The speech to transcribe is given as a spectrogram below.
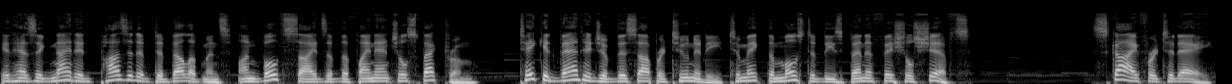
it has ignited positive developments on both sides of the financial spectrum. Take advantage of this opportunity to make the most of these beneficial shifts. Sky for today.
